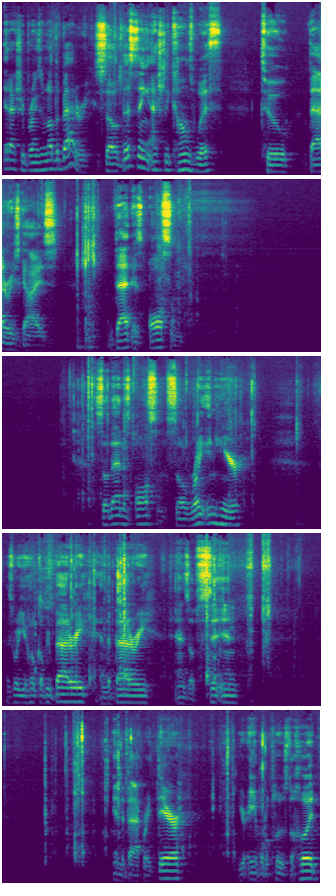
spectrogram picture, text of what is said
It actually brings another battery. So this thing actually comes with two batteries, guys. That is awesome. So that is awesome. So right in here is where you hook up your battery and the battery ends up sitting in the back right there. You're able to close the hood,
